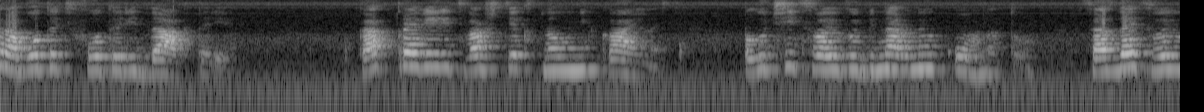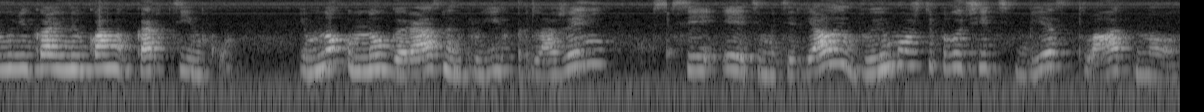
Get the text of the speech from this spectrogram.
работать в фоторедакторе. Как проверить ваш текст на уникальность. Получить свою вебинарную комнату. Создать свою уникальную картинку. И много-много разных других предложений – все эти материалы вы можете получить бесплатно.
